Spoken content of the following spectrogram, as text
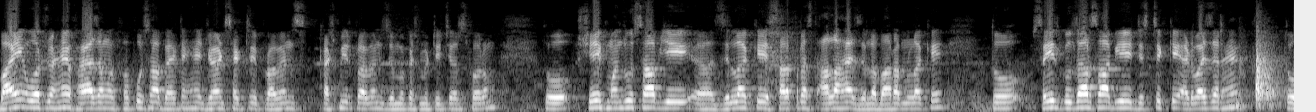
بائیں اور جو ہیں فیاض احمد پھپو صاحب بیٹھے ہیں joint secretary Kashmir province Jammu Kashmir teachers forum تو شیخ منظور صاحب یہ ضلع کے سرپرست آلہ ہے ضلع بارہ ملا کے تو سعید گلزار صاحب یہ ڈسٹرک کے ایڈوائزر ہیں تو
